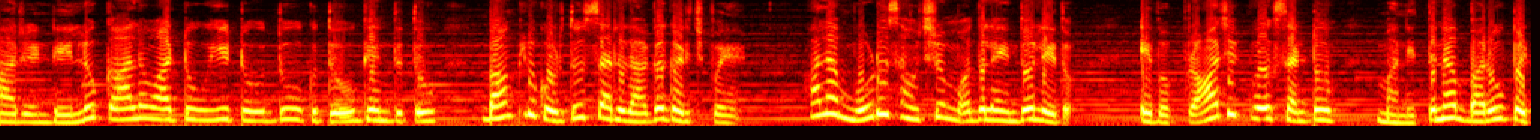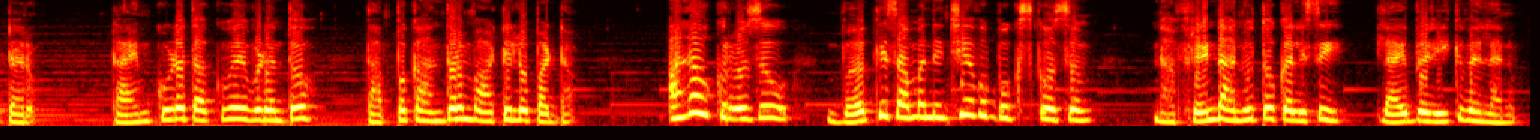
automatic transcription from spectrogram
ఆ రెండేళ్ళు కాలం అటు ఇటు దూకుతూ గెంతుతూ బంక్లు కొడుతూ సరదాగా గడిచిపోయాయి. అలా మూడో సంవత్సరం మొదలైందో లేదో ఏవో ప్రాజెక్ట్ వర్క్స్ అంటూ మనిత్తన బరువు పెట్టారు. టైం కూడా తక్కువ ఇవ్వడంతో తప్పక అందరం వాటిలో పడ్డాం. అలా ఒకరోజు వర్క్కి సంబంధించి ఏవో బుక్స్ కోసం నా ఫ్రెండ్ అనుతో కలిసి లైబ్రరీకి వెళ్ళాను.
